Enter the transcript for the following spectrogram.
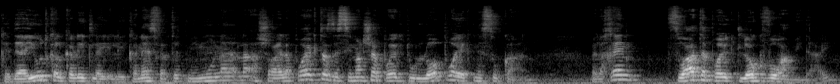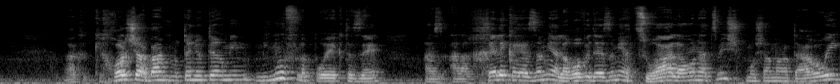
כדאיות כלכלית להיכנס ולתת מימון לאשראי לפרויקט הזה, סימן שהפרויקט הוא לא פרויקט מסוכן, ולכן תשואת הפרויקט לא גבוהה מדי. רק ככל שהבנק נותן יותר מינוף לפרויקט הזה, אז על החלק היזמי, על הרובד היזמי, התשואה על ההון העצמי, כמו שאמרת, ROE,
